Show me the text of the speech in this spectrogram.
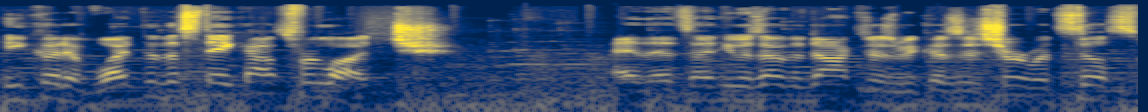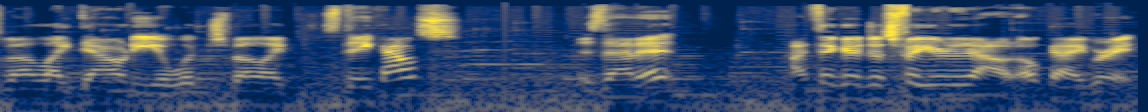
he could have went to the steakhouse for lunch and then said he was at the doctor's because his shirt would still smell like Downy. It wouldn't smell like steakhouse. Is that it? I think I just figured it out. Okay, great.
